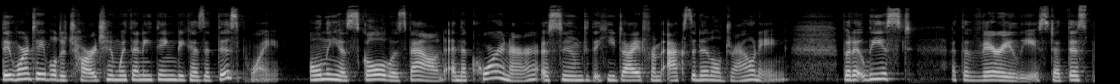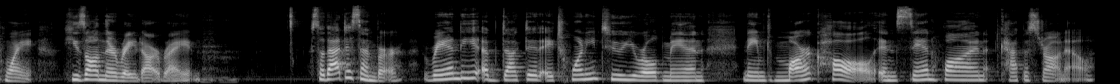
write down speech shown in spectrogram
they weren't able to charge him with anything because at this point, only his skull was found, and the coroner assumed that he died from accidental drowning. But at least, at the very least, at this point, he's on their radar, right? So that December, Randy abducted a 22 year old man named Mark Hall in San Juan Capistrano.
